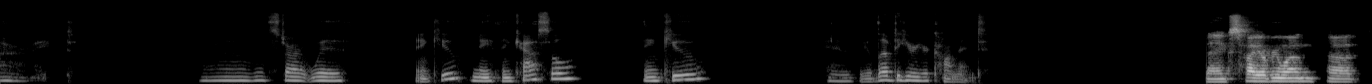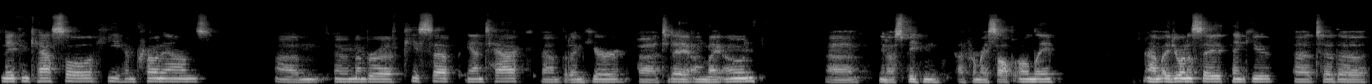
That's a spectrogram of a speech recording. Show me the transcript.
All right. Uh, we'll start with, thank you, Nathan Castle. Thank you. And we'd love to hear your comment. Thanks. Hi, everyone. Uh, Nathan Castle, he, him pronouns. Um, I'm a member of PCCEP and TAC, um, but I'm here uh, today on my own, uh, you know, speaking uh, for myself only. Um, I do want to say thank you uh, to the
